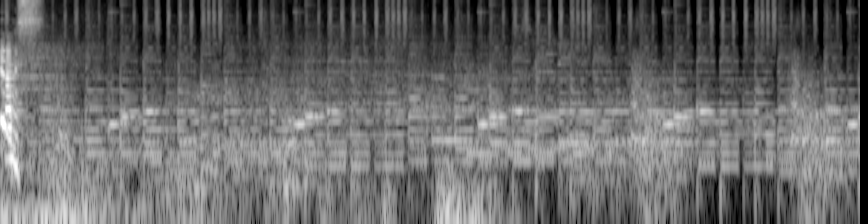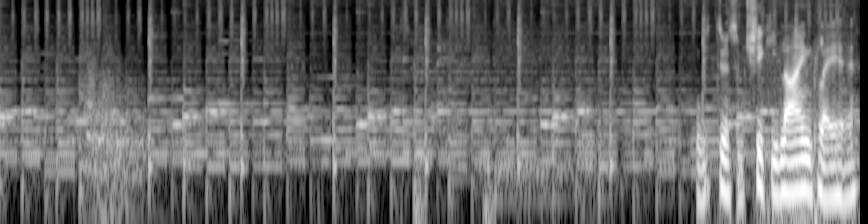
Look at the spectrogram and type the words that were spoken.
Yes! He's doing some cheeky line play here.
